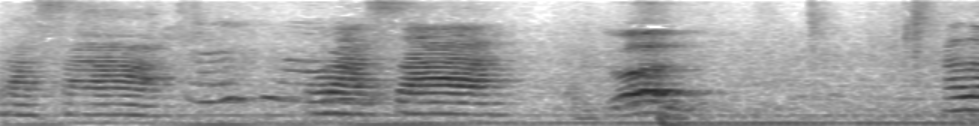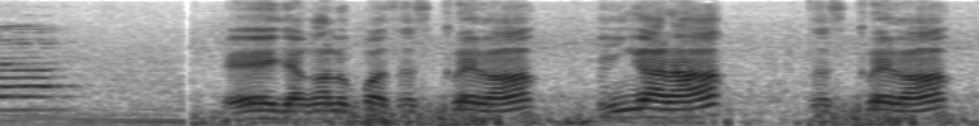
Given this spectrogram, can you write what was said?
Rasa. Oh, rasa. Halo. Eh jangan lupa subscribe ha. Ingat ha. Subscribe ha.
